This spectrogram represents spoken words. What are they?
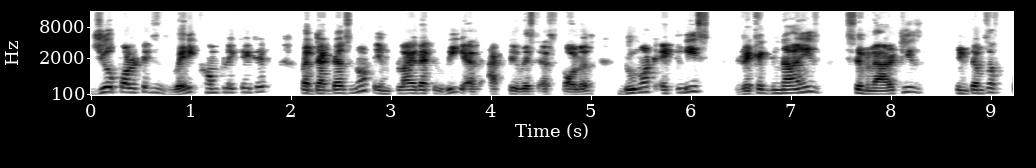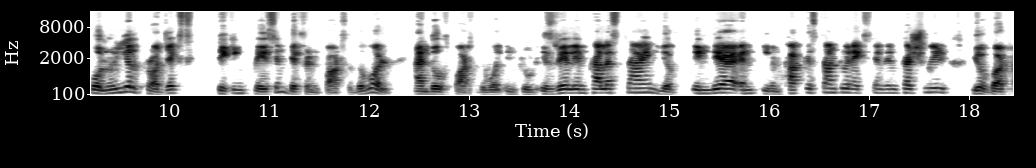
geopolitics is very complicated, but that does not imply that we as activists, as scholars, do not at least recognize similarities in terms of colonial projects taking place in different parts of the world. And those parts of the world include Israel and Palestine, you have India and even Pakistan to an extent in Kashmir, you've got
